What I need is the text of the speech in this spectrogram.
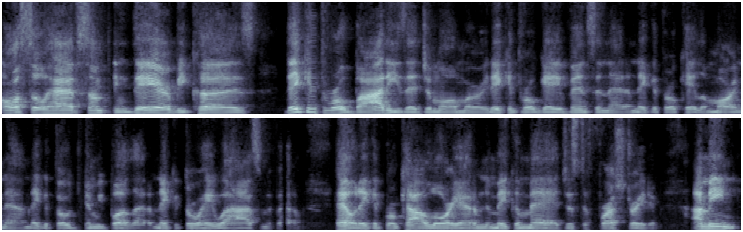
also have something there because they can throw bodies at Jamal Murray. They can throw Gabe Vincent at him. They can throw Caleb Martin at him. They can throw Jimmy Butler at him. They can throw Haywood Highsmith at him. Hell, they can throw Kyle Lowry at him to make him mad, just to frustrate him. I mean,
